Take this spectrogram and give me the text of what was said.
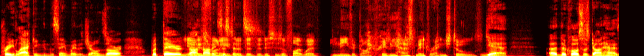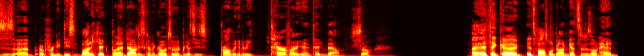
pretty lacking in the same way the Jones are, but they're Yeah, not it is non-existent. funny that, that this is a fight where neither guy really has mid-range tools. Yeah. Uh, the closest Gane has is a, a pretty decent body kick, but I doubt he's going to go to it because he's probably going to be terrified of getting taken down. So I, I think uh, it's possible Gane gets in his own head.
